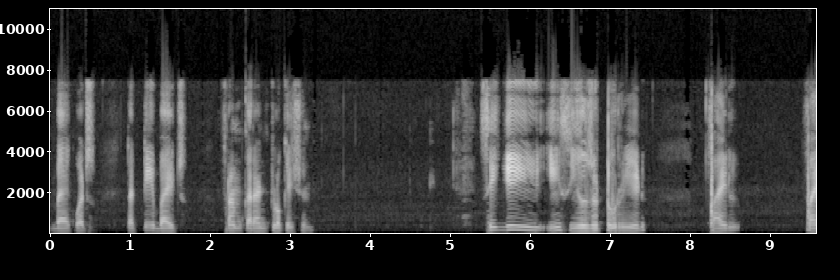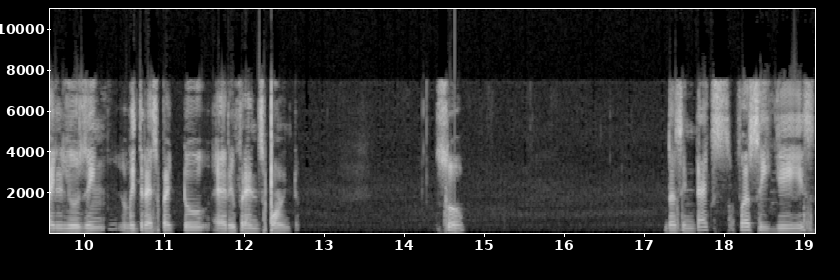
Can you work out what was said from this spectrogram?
backwards 30 bytes from current location? seekg is used to read file file using with respect to a reference point. So the syntax for seekg is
